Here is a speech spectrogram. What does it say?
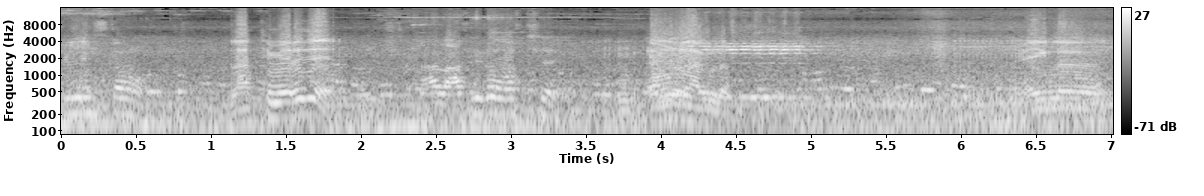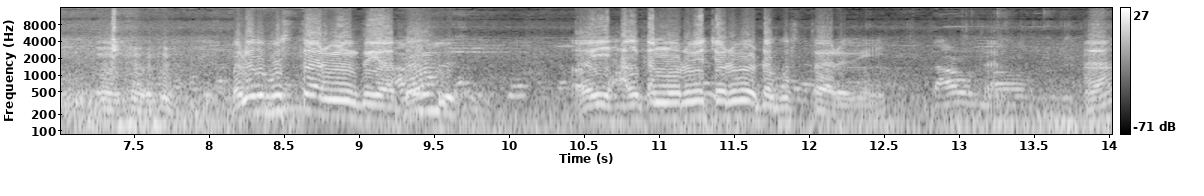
ফিলিংস কেমন লাথি মেরেছে? আর লাঠি তো হচ্ছে কেমন লাগল? এইগুলো ওগুলো তো বুঝতে পারবি না তুই অত। ওই হালকা নড়বে চড়বে ওটা বুঝতে পারবি। হ্যাঁ?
